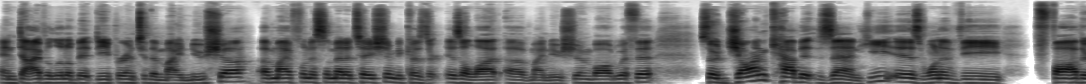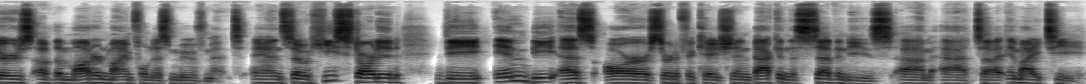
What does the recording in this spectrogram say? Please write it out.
and dive a little bit deeper into the minutia of mindfulness and meditation because there is a lot of minutia involved with it. So Jon Kabat-Zinn, he is one of the fathers of the modern mindfulness movement. And so he started the MBSR certification back in the 70s um, at uh, MIT.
